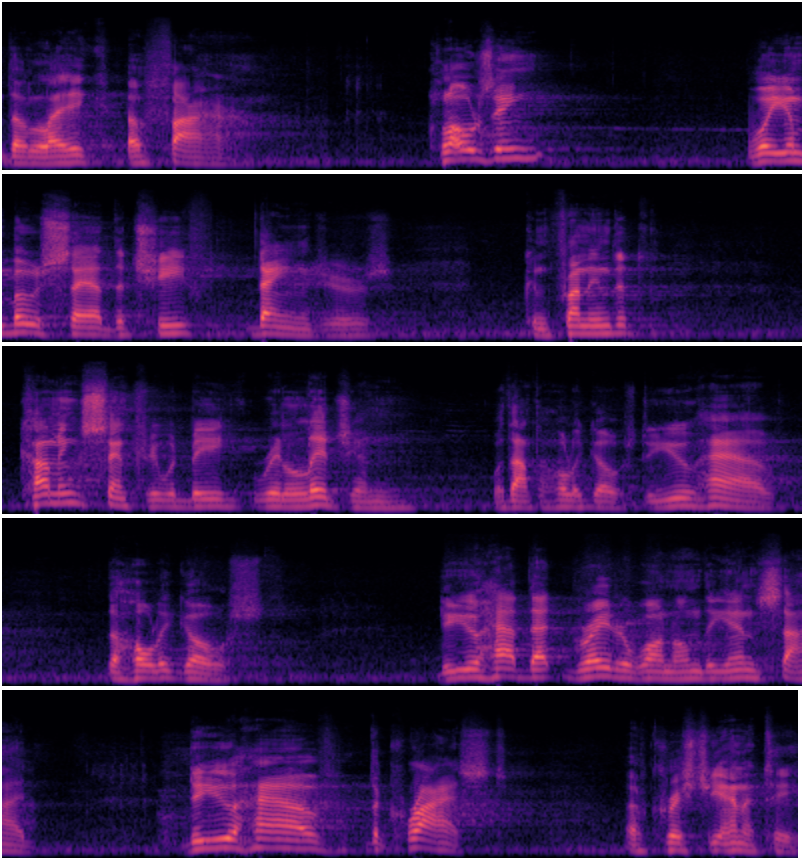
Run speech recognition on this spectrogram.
the lake of fire. Closing, William Booth said the chief dangers confronting the coming century would be religion without the Holy Ghost. Do you have the Holy Ghost? Do you have that greater one on the inside? Do you have the Christ of Christianity?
